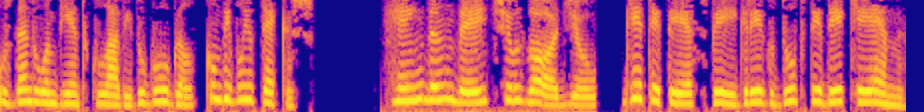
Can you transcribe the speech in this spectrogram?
usando o ambiente Colab do Google, com bibliotecas Redundate os audio. GTTSPY-DUBTDQM.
